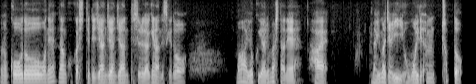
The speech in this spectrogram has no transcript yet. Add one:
うんコードをね、何個か知ってて、じゃんじゃんじゃんってするだけなんですけど、まあよくやりましたね。はい。まあ今じゃいい思い出、うん、ちょっと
